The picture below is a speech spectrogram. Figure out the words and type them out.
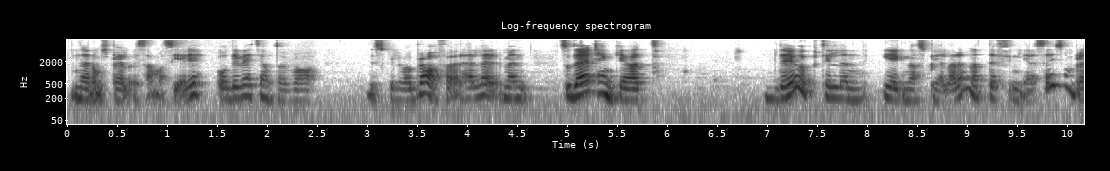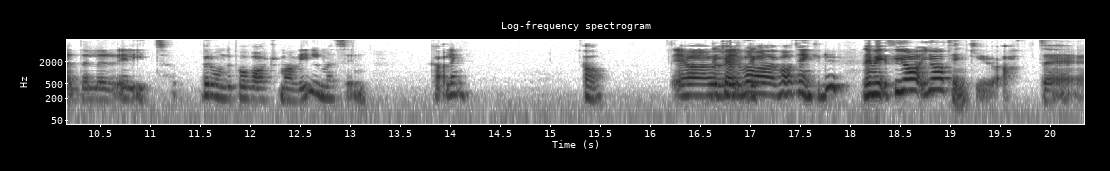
när de spelar i samma serie. Och det vet jag inte vad det skulle vara bra för heller. Men så där tänker jag att det är upp till den egna spelaren att definiera sig som bredd eller elit beroende på vart man vill med sin curling. Ja. Ja, Det kan- vad, vad tänker du? Nej, men för jag, jag tänker ju att eh,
